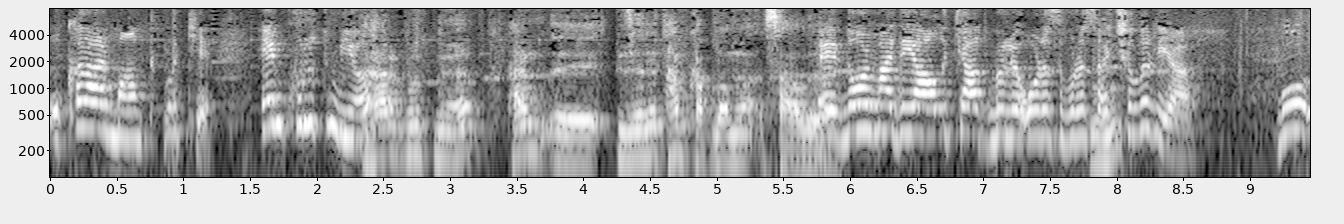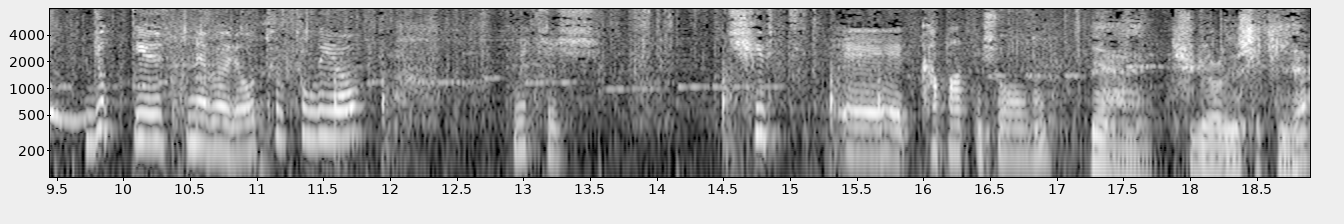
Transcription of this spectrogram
O kadar mantıklı ki. Hem kurutmuyor. Hem kurutmuyor hem e, üzerine tam kaplama sağlıyor. E, normalde yağlı kağıt böyle orası burası açılır ya. Bu cuk diye üstüne böyle oturtuluyor. Müthiş. Çift e, kapatmış oldun. Yani şu gördüğün şekilde.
